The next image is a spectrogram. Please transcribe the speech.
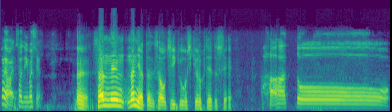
はいはい、3年いましたよ。うん。3年何やったんですか？地域おこし協力隊として。あと、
